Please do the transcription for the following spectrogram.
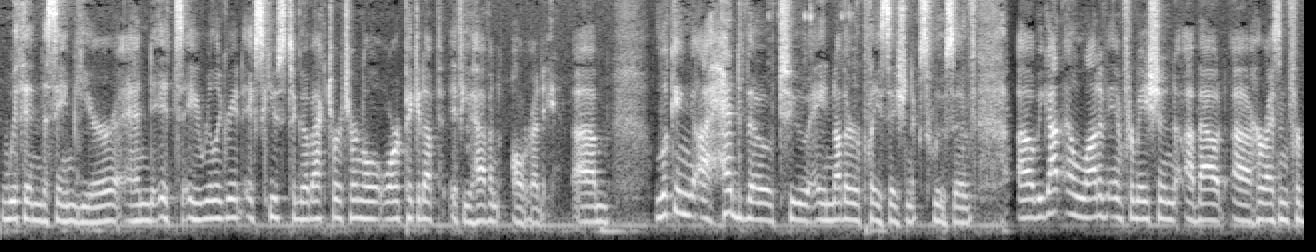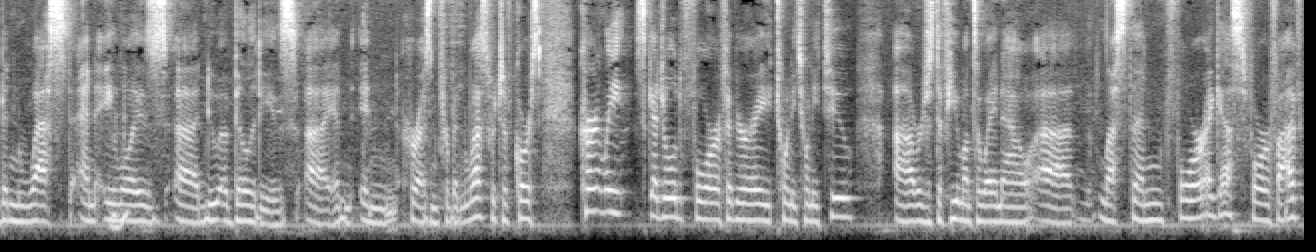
within the same year year, and it's a really great excuse to go back to Returnal or pick it up if you haven't already. Um, Looking ahead, though, to another PlayStation exclusive, uh, we got a lot of information about uh, Horizon Forbidden West and mm-hmm. Aloy's mm-hmm. uh, new abilities uh, in, in Horizon Forbidden West, which, of course, currently scheduled for February 2022. Uh, we're just a few months away now, uh, less than four, I guess, four or five.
